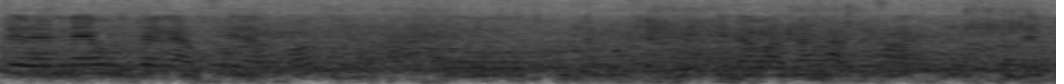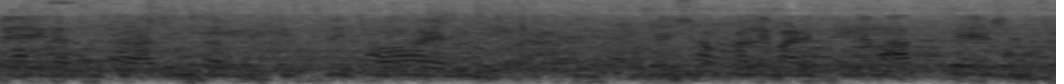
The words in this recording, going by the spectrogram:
ট্রেনে উঠে গেছি এখন তো উঠে বসে চিরা ভাজা খাচ্ছি খেতে পেয়ে গেছে সারাদিন তো আজকে কিছুই খাওয়া হয়নি সেই সকালে বাড়ি থেকে ভাত খেয়ে এসেছি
